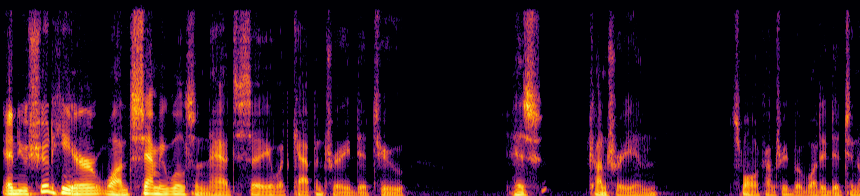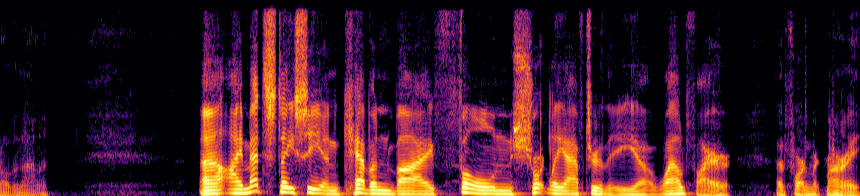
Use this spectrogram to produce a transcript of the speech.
And you should hear what Sammy Wilson had to say what cap and trade did to his country and small country, but what it did to Northern Ireland. Uh, I met Stacy and Kevin by phone shortly after the uh, wildfire at Fort McMurray.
